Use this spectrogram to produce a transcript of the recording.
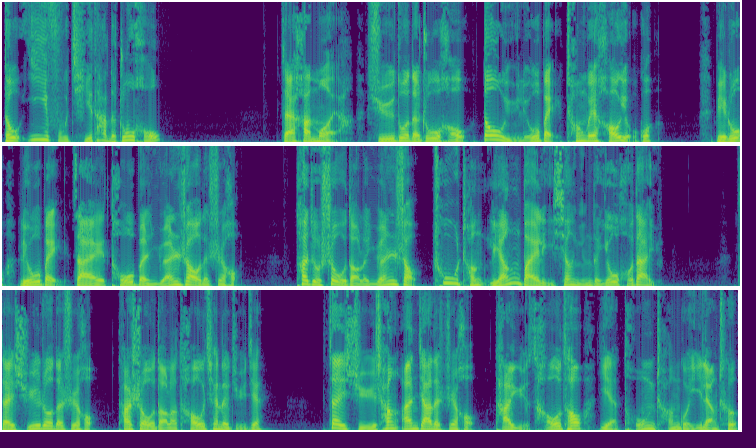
都依附其他的诸侯。在汉末呀，许多的诸侯都与刘备成为好友过。比如刘备在投奔袁绍的时候，他就受到了袁绍出城两百里相迎的优厚待遇；在徐州的时候，他受到了陶谦的举荐；在许昌安家的时候，他与曹操也同乘过一辆车。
